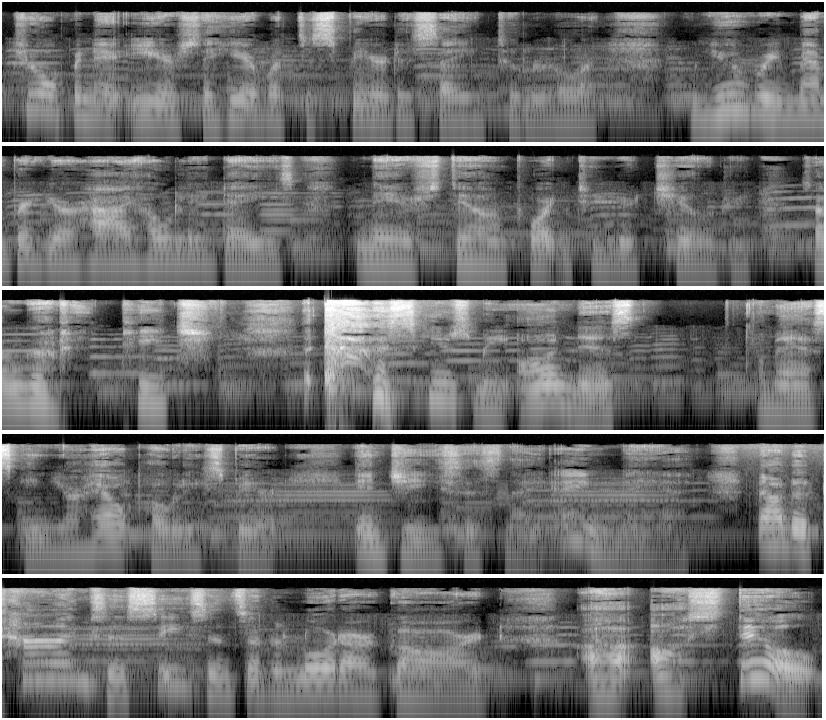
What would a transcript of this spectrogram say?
that you open their ears to hear what the Spirit is saying to the Lord. You remember your high holy days, and they are still important to your children. So I'm going to teach, excuse me, on this I'm asking your help, Holy Spirit, in Jesus' name. Amen. Now, the times and seasons of the Lord our God uh, are still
